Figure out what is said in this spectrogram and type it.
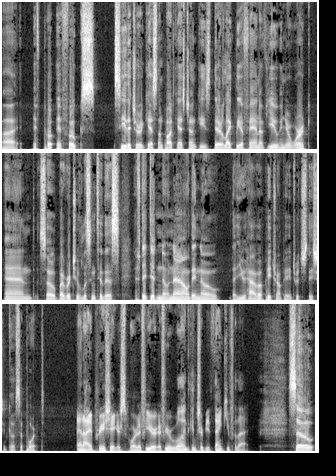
uh, if if folks see that you're a guest on Podcast Junkies, they're likely a fan of you and your work. And so, by virtue of listening to this, if they didn't know now, they know that you have a Patreon page, which they should go support. And I appreciate your support if you're if you're willing to contribute. Thank you for that. So,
